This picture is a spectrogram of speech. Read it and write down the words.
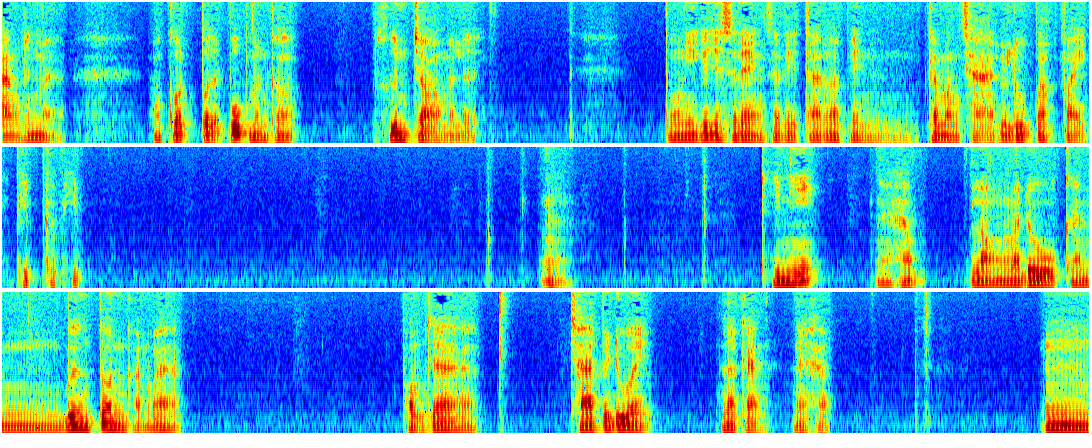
ดังขึ้นมาพอกดเปิดปุ๊บมันก็ขึ้นจอมาเลย ตรงนี้ก็จะแสดงสเตตัสว่าเป็นกำลังชาร์จเป็นรูปปลั๊กไฟกระพริบกระพริบทีนี้นะครับ ลองมาดูกันเบื้องต้นก่อนว่า ผมจะชาร์จไปด้วยแล้วกัน นะครับ อืม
